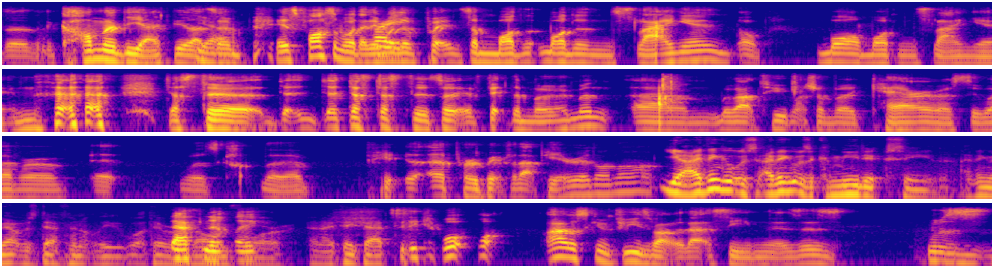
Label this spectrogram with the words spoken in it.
the, the comedy. I feel like Yeah. so it's possible that they Right. would have put in some modern modern slang in or more modern slang in, just to just just just to sort of fit the moment, um, without too much of a care as to whether it was uh, appropriate for that period or not. yeah, I think it was I think it was a comedic scene. I think that was definitely what they were Definitely. going for, and I think that's See, what what I was confused about with that scene is is was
